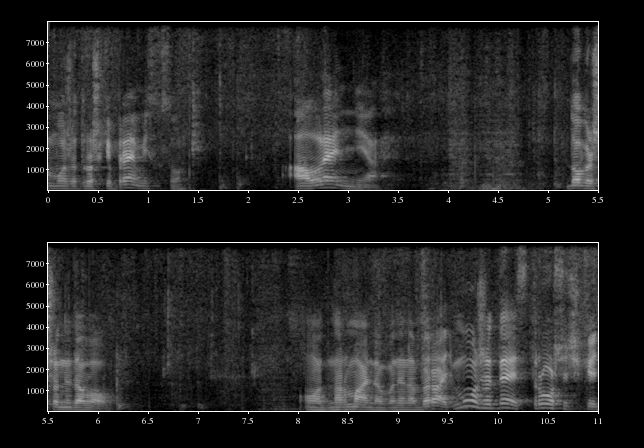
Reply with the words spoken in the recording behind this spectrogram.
може трошки преміксу. Але ні. Добре, що не давав. От, нормально вони набирають. Може десь трошечки,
